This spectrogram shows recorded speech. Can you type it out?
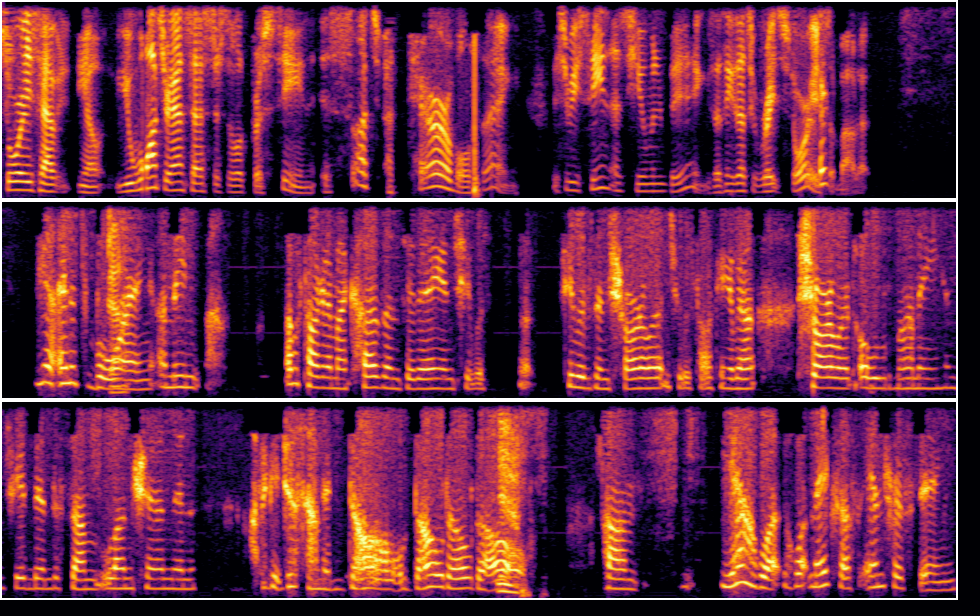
stories have, you know, you want your ancestors to look pristine is such a terrible thing. They should be seen as human beings. I think that's a great stories It- about it. Yeah, and it's boring. I mean, I was talking to my cousin today, and she was she lives in Charlotte, and she was talking about Charlotte old money, and she had been to some luncheon, and I mean, it just sounded dull, dull, dull, dull. Yeah. Um, yeah, what what makes us interesting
